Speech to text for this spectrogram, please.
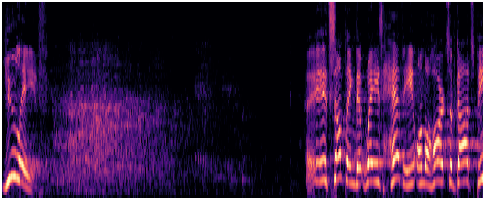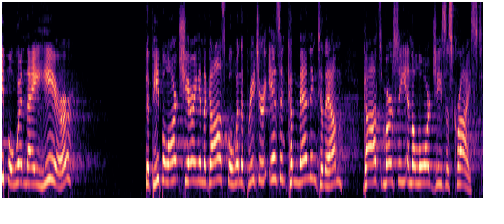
you leave. It's something that weighs heavy on the hearts of God's people when they hear that people aren't sharing in the gospel, when the preacher isn't commending to them God's mercy in the Lord Jesus Christ.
